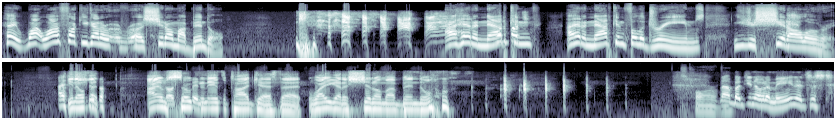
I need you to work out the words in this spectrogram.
hey, why, why the fuck you got a, a shit on my bindle? I had a napkin. I had a napkin full of dreams. And you just shit all over it. I you know what? I am so it's going to name the podcast that. Why you got to shit on my bindle? It's horrible. No, but you know what I mean. It's just.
